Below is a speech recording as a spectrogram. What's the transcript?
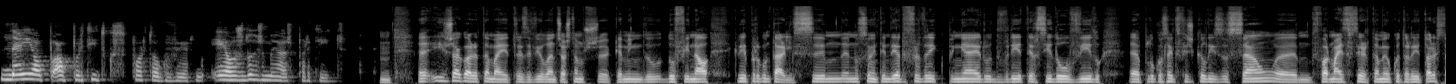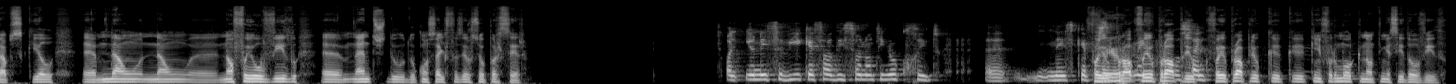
nem ao, ao partido que suporta o governo, é aos dois maiores partidos. Hum. Uh, e já agora também, Teresa Violante, já estamos a caminho do, do final. Queria perguntar-lhe se, no seu entender, Frederico Pinheiro deveria ter sido ouvido uh, pelo Conselho de Fiscalização, uh, de forma a exercer também o contraditório. Sabe-se que ele não, não, não foi ouvido antes do, do Conselho fazer o seu parecer. Olha, eu nem sabia que essa audição não tinha ocorrido. nem sequer foi, o, pró foi o próprio, Conselho... foi o próprio que, que, que, informou que não tinha sido ouvido.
